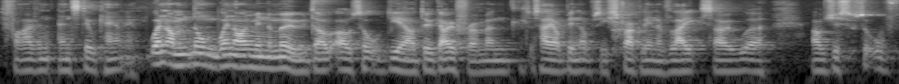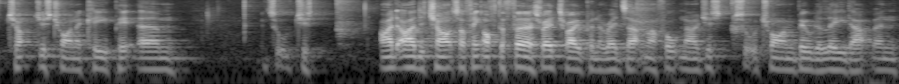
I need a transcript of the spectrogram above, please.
five and, and, still counting. When I'm norm, when I'm in the mood, I'll, I'll, sort of yeah, I do go for them. And say I've been obviously struggling of late, so uh, I was just sort of just trying to keep it um, sort of just. I'd, I had a chance, I think, off the first red to open the Reds up, and I thought, no, just sort of try and build a lead up. And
